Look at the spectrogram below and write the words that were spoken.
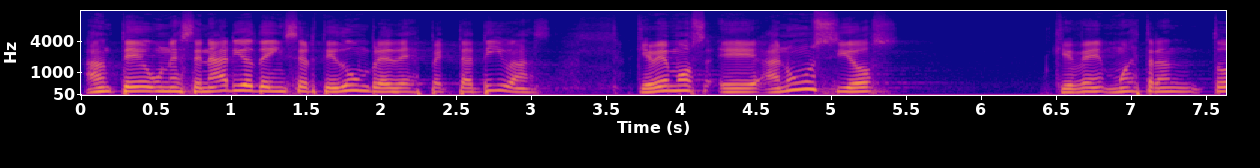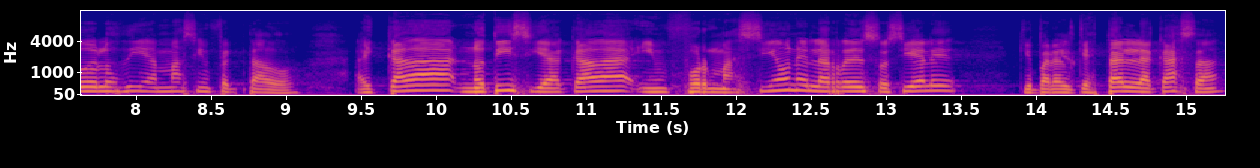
ante un escenario de incertidumbre, de expectativas, que vemos eh, anuncios que muestran todos los días más infectados. Hay cada noticia, cada información en las redes sociales que para el que está en la casa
